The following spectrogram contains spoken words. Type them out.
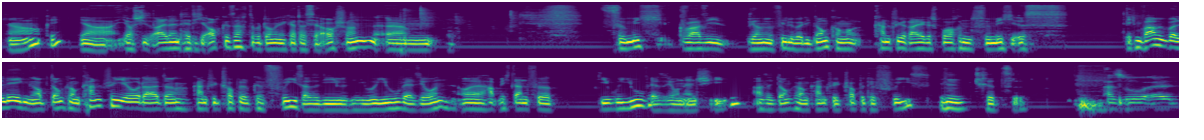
Ja, okay. Ja, Yoshi's Island hätte ich auch gesagt, aber Dominik hat das ja auch schon. Ähm, für mich quasi, wir haben ja viel über die Donkey Kong Country Reihe gesprochen. Für mich ist, ich war am überlegen, ob Donkey Kong Country oder Donkey Kong Country Tropical Freeze, also die, die Wii U Version, äh, habe mich dann für die Wii U Version entschieden. Also Donkey Kong Country Tropical Freeze. Kritzel. Also äh,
